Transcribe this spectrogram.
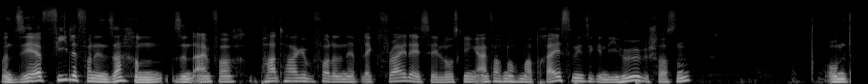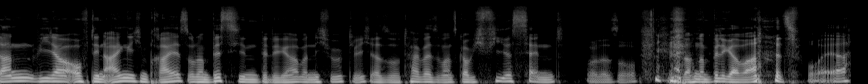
Und sehr viele von den Sachen sind einfach ein paar Tage bevor dann der Black Friday Sale losging, einfach nochmal preismäßig in die Höhe geschossen, um dann wieder auf den eigentlichen Preis oder ein bisschen billiger, aber nicht wirklich. Also teilweise waren es, glaube ich, 4 Cent oder so. Die Sachen dann billiger waren als vorher.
